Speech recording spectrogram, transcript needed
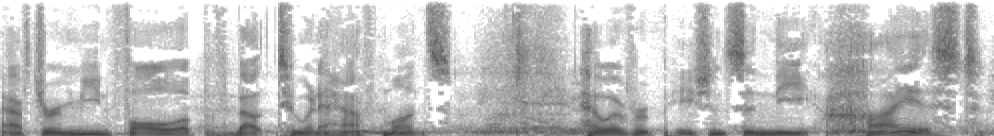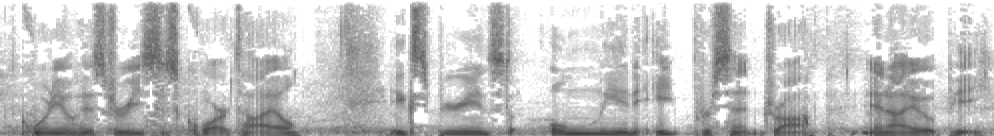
after a mean follow up of about two and a half months. However, patients in the highest corneal hysteresis quartile experienced only an 8% drop in IOP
